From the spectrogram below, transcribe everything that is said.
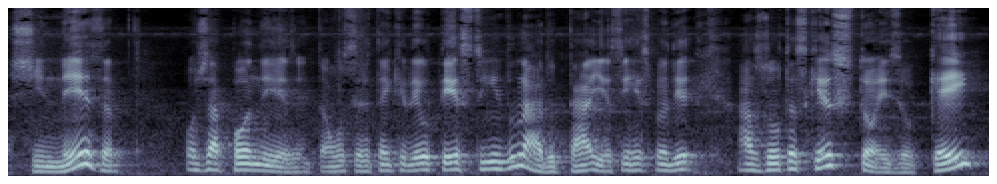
chinesa ou japonesa? Então, você tem que ler o textinho do lado, tá? E assim responder as outras questões, ok?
